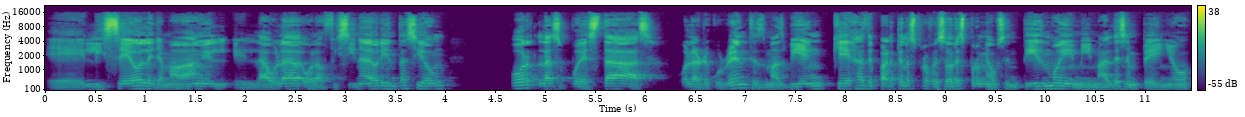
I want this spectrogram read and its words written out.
eh, liceo le llamaban el, el, aula o la oficina de orientación por las supuestas o las recurrentes, más bien quejas de parte de los profesores por mi ausentismo y mi mal desempeño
